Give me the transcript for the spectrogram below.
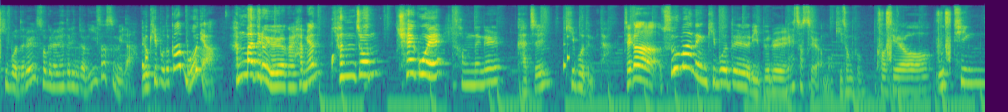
키보드를 소개를 해드린 적이 있었습니다. 이 키보드가 뭐냐? 한마디로 요약을 하면 현존 최고의 성능을 가진 키보드입니다. 제가 수많은 키보드 리뷰를 했었어요. 뭐 기성품 커세어 우팅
